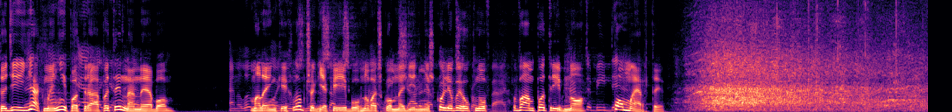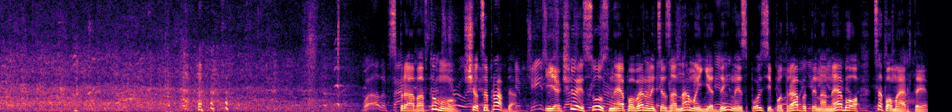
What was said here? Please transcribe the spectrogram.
Тоді як мені потрапити на небо? Маленький хлопчик, який був новачком на дільній школі, вигукнув: Вам потрібно померти. Справа в тому, що це правда. Якщо Ісус не повернеться за нами, єдиний спосіб потрапити на небо це померти.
